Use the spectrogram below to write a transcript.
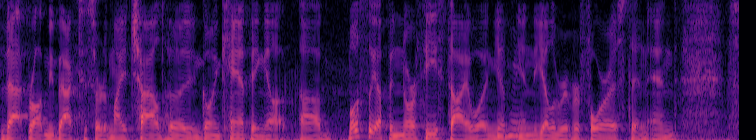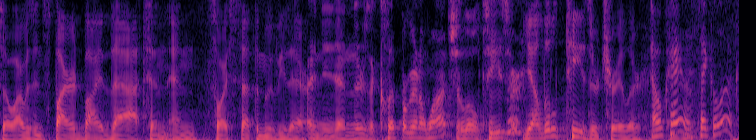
that brought me back to sort of my childhood and going camping up, uh, mostly up in northeast Iowa and in the Yellow River Forest, and and so I was inspired by that, and and so I set the movie there. And, and there's a clip we're going to watch, a little teaser. Yeah, a little teaser trailer. Okay, let's take a look.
